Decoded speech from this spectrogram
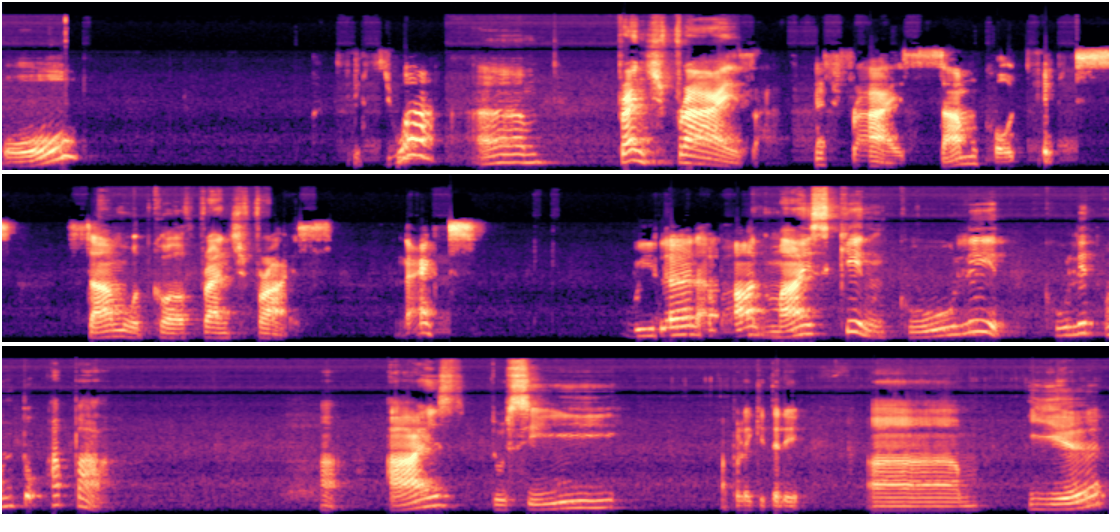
Oh. Chips juga. Um, French fries. French fries. Some call chips. Some would call French fries. Next. We learn about my skin. Kulit. Kulit untuk apa? Eyes to see apa lagi tadi? Um, ear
